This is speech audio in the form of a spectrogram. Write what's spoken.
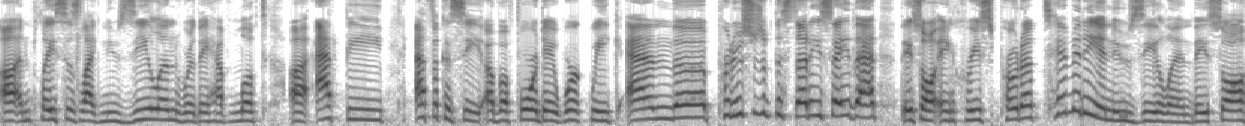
uh, in places like New Zealand where they have looked uh, at the efficacy of a four day work week. And the producers of the study say that they saw increased productivity in New Zealand, they saw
